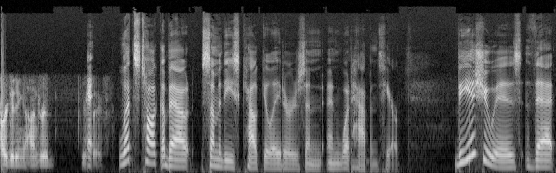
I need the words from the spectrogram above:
targeting a hundred, you're Eh, safe. Let's talk about some of these calculators and, and what happens here. The issue is that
